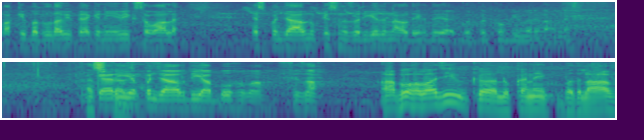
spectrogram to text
ਬਾਕੀ ਬਦਲਦਾ ਵੀ ਪਿਆ ਕਿ ਨਹੀਂ ਇਹ ਵੀ ਇੱਕ ਸਵਾਲ ਹੈ। ਇਸ ਪੰਜਾਬ ਨੂੰ ਕਿਸ ਨਜ਼ਰੀਏ ਦੇ ਨਾਲ ਦੇਖਦੇ ਆ? ਗੁਰਪ੍ਰੀਤ ਘੁੱਗੀ ਮੇਰੇ ਨਾਲ ਨੇ। ਕਹਿ ਰਹੀ ਹੈ ਪੰਜਾਬ ਦੀ ਆਬੋ ਹਵਾ ਫਿਜ਼ਾ। ਆਬੋ ਹਵਾ ਜੀ ਲੋਕਾਂ ਨੇ ਇੱਕ ਬਦਲਾਵ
